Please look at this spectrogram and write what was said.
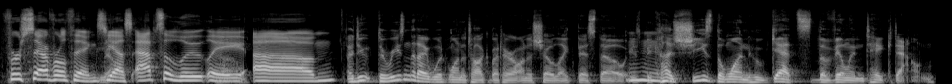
For several things, yes, absolutely. Um, I do. The reason that I would want to talk about her on a show like this, though, is Mm-hmm. because she's the one who gets the villain takedown.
